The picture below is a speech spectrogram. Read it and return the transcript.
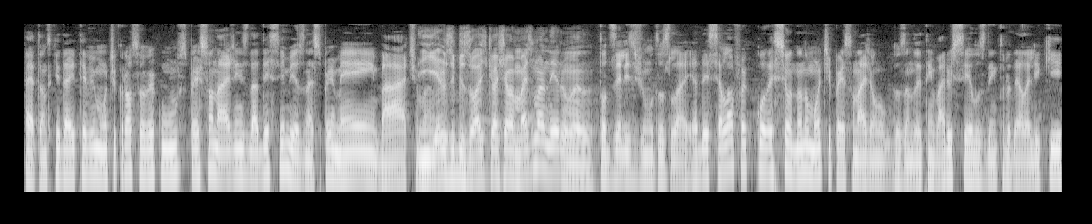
É, tanto que daí teve um monte de crossover com os personagens da DC mesmo, né? Superman, Batman. E eram os episódios que eu achava mais maneiro, mano. Todos eles juntos lá. E a DC ela foi colecionando um monte de personagem ao longo dos anos. Tem vários selos dentro dela ali que,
